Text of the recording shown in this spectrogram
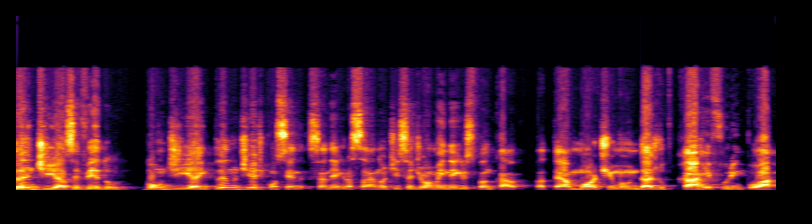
Dandy Azevedo. Bom dia. Em pleno dia de consciência negra, sai a notícia de homem negro espancado até a morte em uma unidade do Carrefour em Poá.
